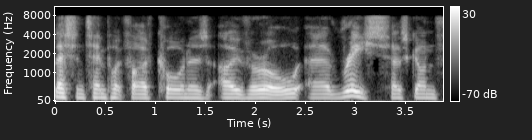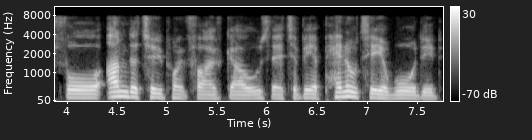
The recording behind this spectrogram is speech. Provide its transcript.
less than 10.5 corners overall. Uh, Reese has gone for under 2.5 goals. There to be a penalty awarded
